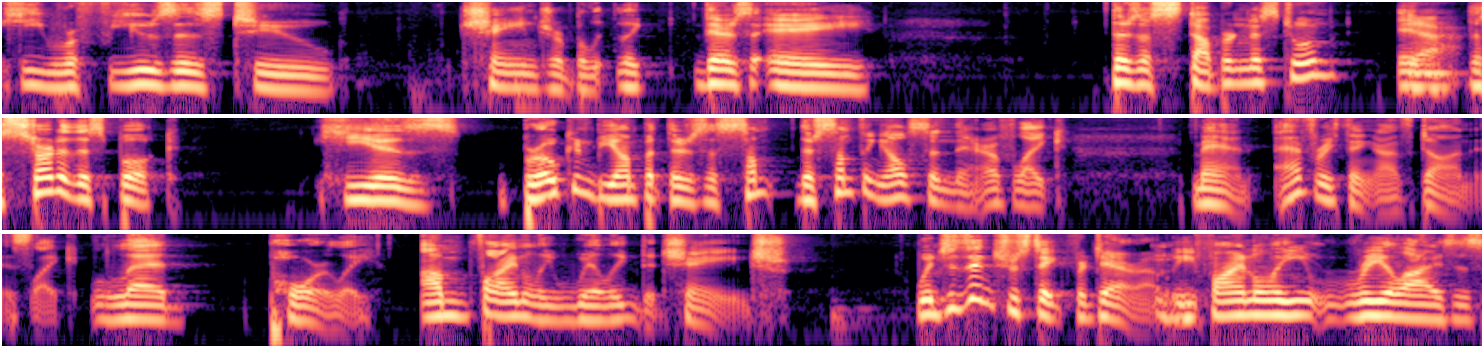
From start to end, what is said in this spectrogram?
he refuses to change or believe. Like there's a there's a stubbornness to him. In Yeah. the start of this book, he is broken beyond, but there's a some there's something else in there of like, man, everything I've done is like led poorly. I'm finally willing to change which is interesting for Darrow. He mm-hmm. finally realizes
